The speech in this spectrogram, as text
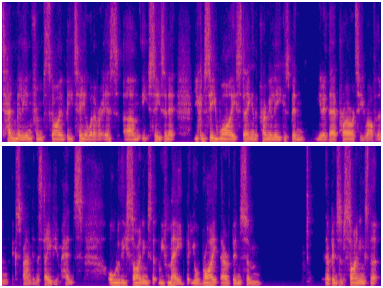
10 million from Sky and BT or whatever it is um, each season, it you can see why staying in the Premier League has been you know their priority rather than expanding the stadium. Hence, all of these signings that we've made. But you're right, there have been some there have been some signings that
